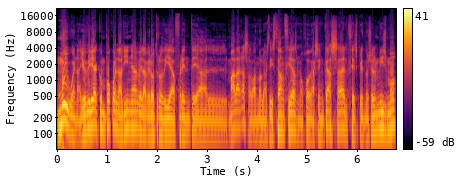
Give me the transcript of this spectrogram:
muy buena. Yo diría que un poco en la línea de la del otro día frente al Málaga, salvando las distancias, no juegas en casa, el césped no es el mismo.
